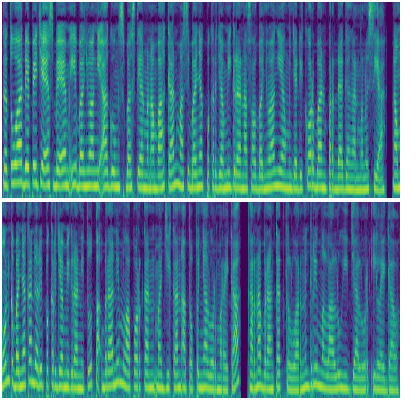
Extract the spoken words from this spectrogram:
Ketua DPC SBMI Banyuwangi Agung Sebastian menambahkan masih banyak pekerja migran asal Banyuwangi yang menjadi korban perdagangan manusia. Namun kebanyakan dari pekerja migran itu tak berani melaporkan majikan atau penyalur mereka karena berangkat ke luar negeri melalui jalur ilegal.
